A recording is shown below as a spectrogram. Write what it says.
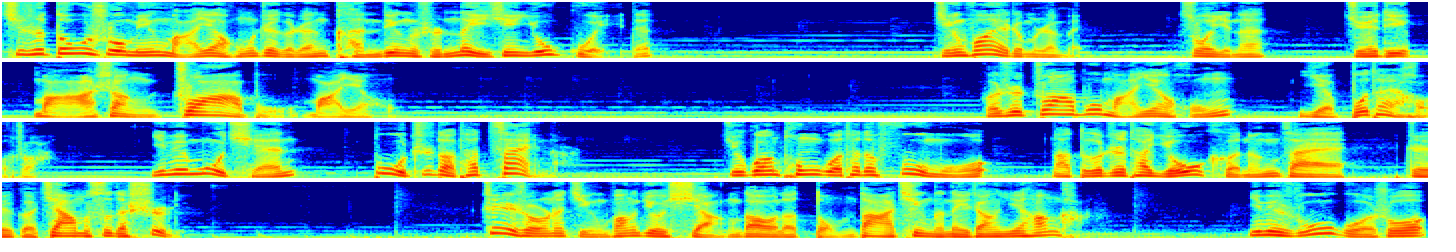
其实都说明马艳红这个人肯定是内心有鬼的。警方也这么认为，所以呢，决定马上抓捕马艳红。可是抓捕马艳红也不太好抓，因为目前不知道他在哪儿，就光通过他的父母，那得知他有可能在。这个佳木斯的市里。这时候呢，警方就想到了董大庆的那张银行卡，因为如果说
